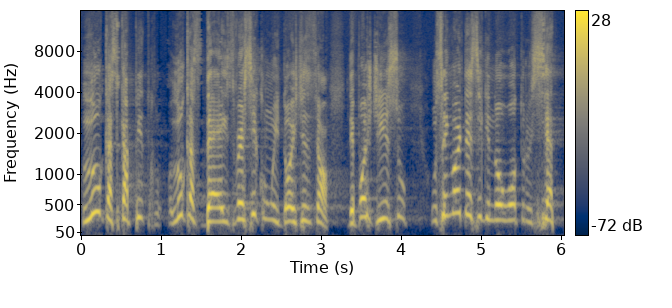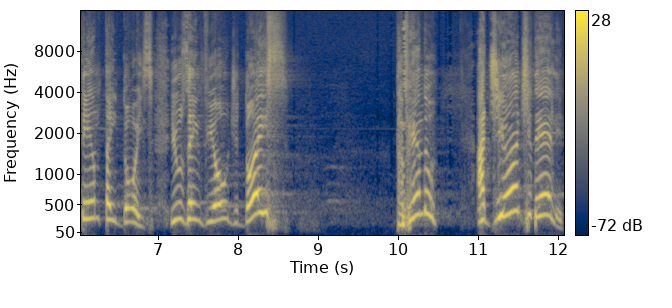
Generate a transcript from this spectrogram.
Lucas capítulo, Lucas 10, versículo 1 e 2 diz assim, ó, depois disso, o Senhor designou outros 72 e os enviou de dois Está vendo? Adiante dele,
